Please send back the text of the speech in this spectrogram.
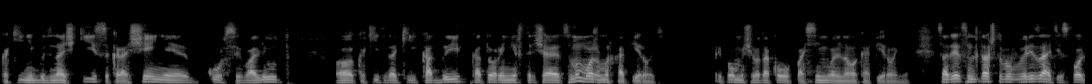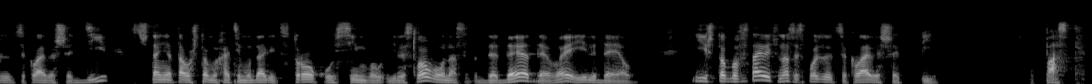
какие-нибудь значки, сокращения, курсы валют, э, какие-то такие коды, которые не встречаются, мы можем их копировать при помощи вот такого посимвольного копирования. Соответственно, для того, чтобы вырезать, используется клавиша D. Сочетание того, что мы хотим удалить, строку, символ или слово, у нас это DD, DV или DL. И чтобы вставить, у нас используется клавиша P. Past.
